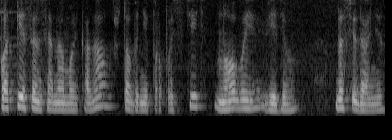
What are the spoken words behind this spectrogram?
Подписываемся на мой канал, чтобы не пропустить новые видео. До свидания.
